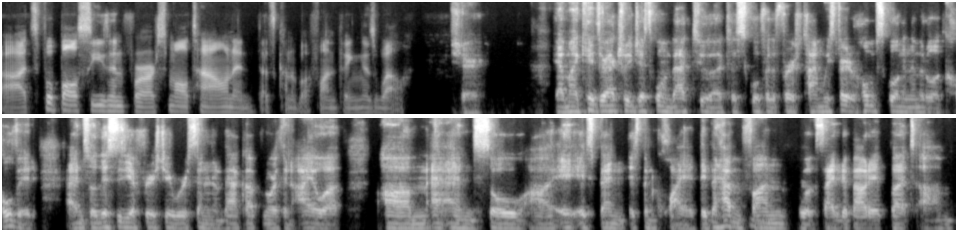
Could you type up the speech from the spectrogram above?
Uh, it's football season for our small town, and that's kind of a fun thing as well. Sure yeah, my kids are actually just going back to uh, to school for the first time. We started homeschooling in the middle of COVID, and so this is the first year we're sending them back up north in Iowa. Um, and so uh, it, has been it's been quiet. They've been having fun, real excited about it, but um,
